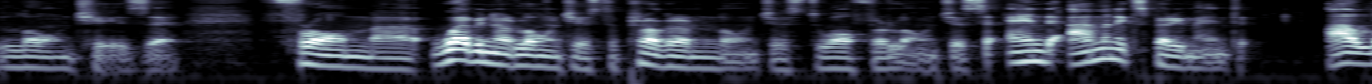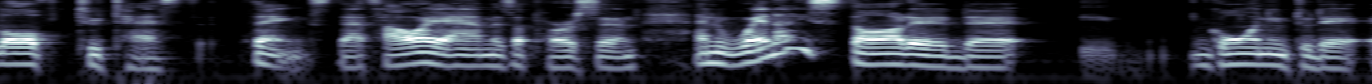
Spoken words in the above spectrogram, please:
launches, uh, from uh, webinar launches to program launches to offer launches. And I'm an experimenter. I love to test things. That's how I am as a person. And when I started uh, going into the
